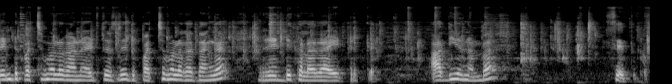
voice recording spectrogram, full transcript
ரெண்டு பச்சை மிளகா நான் எடுத்து வச்சு இது பச்சை மிளகா தாங்க ரெட்டு கலர் ஆகிட்டுருக்கு அதையும் நம்ம சேர்த்துக்கோ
